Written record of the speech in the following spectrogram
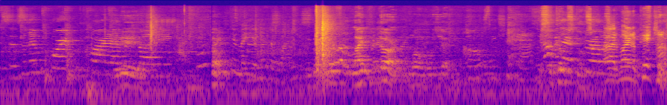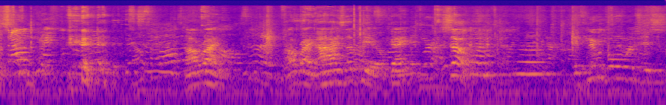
This is an important part, It is. everybody. You can make it with the light. We're going to work from light to dark. What what was that? It's a ghost ghost. Uh, one of the pictures. All right. All right, eyes up here, okay? So, if we were going with just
